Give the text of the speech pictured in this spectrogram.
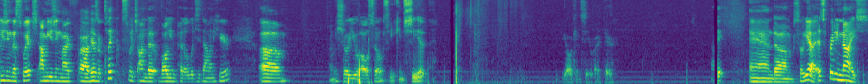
Using the switch. I'm using my, uh, there's a click switch on the volume pedal, which is down here. Um, let me show you also so you can see it. Y'all can see it right there. Okay. And um, so yeah, it's pretty nice.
